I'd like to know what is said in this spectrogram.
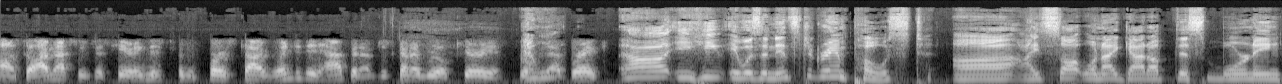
Uh, so I'm actually just hearing this for the first time. When did it happen? I'm just kind of real curious. When that break? Uh, he it was an Instagram post. Uh, I saw it when I got up this morning,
